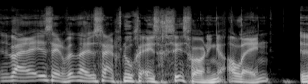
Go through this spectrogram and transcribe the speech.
Uh, maar zeggen we, er zijn genoeg eensgezinswoningen. Alleen, uh,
